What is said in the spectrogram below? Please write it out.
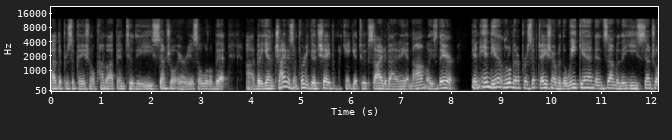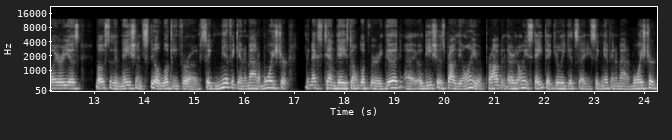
uh, the precipitation will come up into the east central areas a little bit. Uh, but again, China's in pretty good shape. and I can't get too excited about any anomalies there. In India, a little bit of precipitation over the weekend in some of the east central areas most of the nation still looking for a significant amount of moisture. The next 10 days don't look very good. Uh, Odisha is probably the only province or the only state that really gets a significant amount of moisture.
